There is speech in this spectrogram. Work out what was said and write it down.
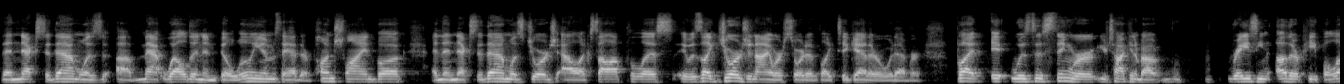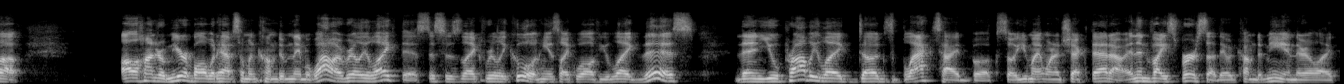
Then next to them was uh, Matt Weldon and Bill Williams. They had their Punchline book, and then next to them was George Alexopoulos. It was like George and I were sort of like together or whatever. But it was this thing where you're talking about raising other people up Alejandro Mirabal would have someone come to him and they go, wow, I really like this. This is like really cool. And he's like, well, if you like this, then you'll probably like Doug's Black Tide book. So you might want to check that out. And then vice versa. They would come to me and they're like,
